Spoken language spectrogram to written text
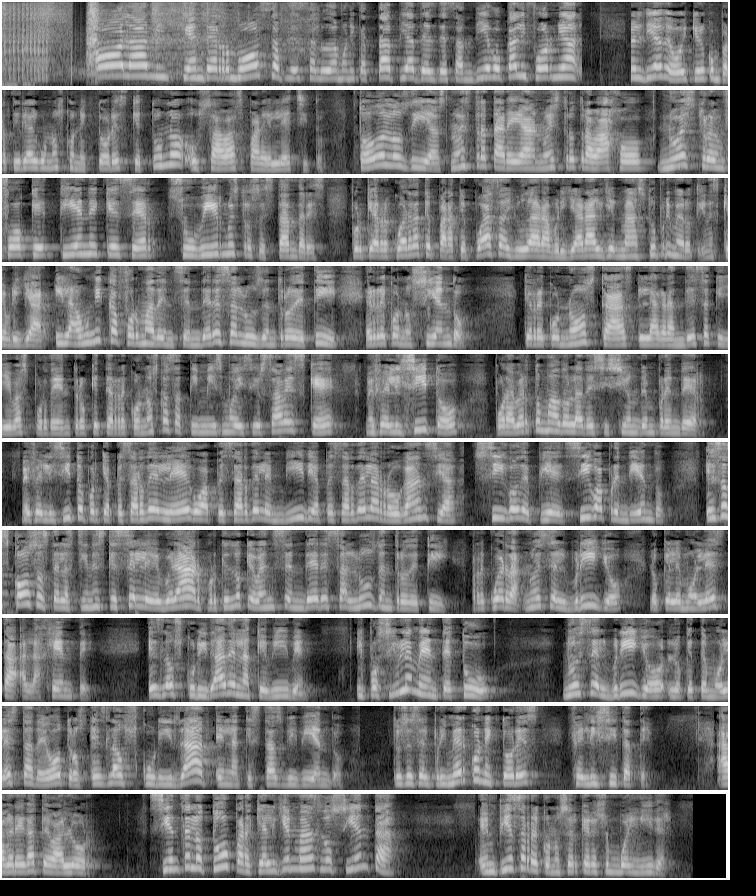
Hola mi gente hermosa, les saluda Mónica Tapia desde San Diego, California. El día de hoy quiero compartirle algunos conectores que tú no usabas para el éxito. Todos los días nuestra tarea, nuestro trabajo, nuestro enfoque tiene que ser subir nuestros estándares, porque recuerda que para que puedas ayudar a brillar a alguien más, tú primero tienes que brillar. Y la única forma de encender esa luz dentro de ti es reconociendo que reconozcas la grandeza que llevas por dentro, que te reconozcas a ti mismo y decir, ¿sabes qué? Me felicito por haber tomado la decisión de emprender. Me felicito porque a pesar del ego, a pesar de la envidia, a pesar de la arrogancia, sigo de pie, sigo aprendiendo. Esas cosas te las tienes que celebrar porque es lo que va a encender esa luz dentro de ti. Recuerda, no es el brillo lo que le molesta a la gente, es la oscuridad en la que viven. Y posiblemente tú no es el brillo lo que te molesta de otros, es la oscuridad en la que estás viviendo. Entonces el primer conector es felicítate, agrégate valor, Siéntelo tú para que alguien más lo sienta. Empieza a reconocer que eres un buen líder.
